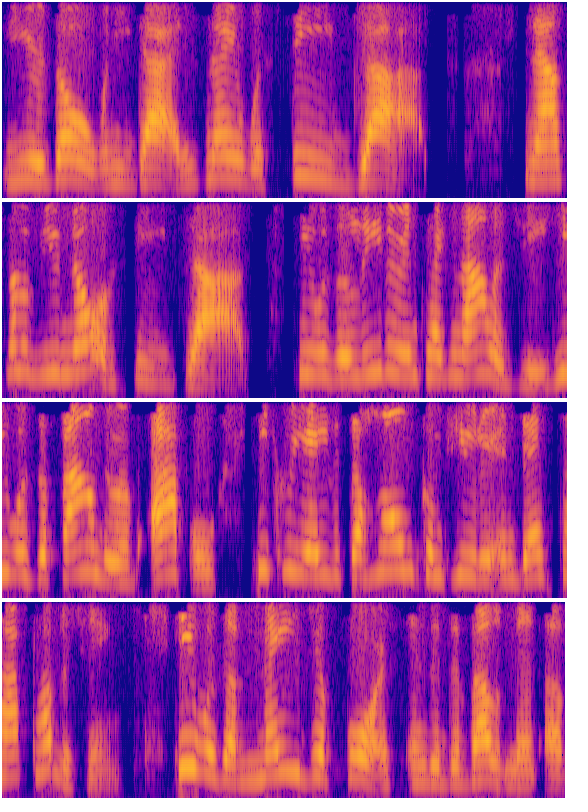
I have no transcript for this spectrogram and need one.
years old when he died. His name was Steve Jobs. Now, some of you know of Steve Jobs. He was a leader in technology. He was the founder of Apple. He created the home computer and desktop publishing. He was a major force in the development of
